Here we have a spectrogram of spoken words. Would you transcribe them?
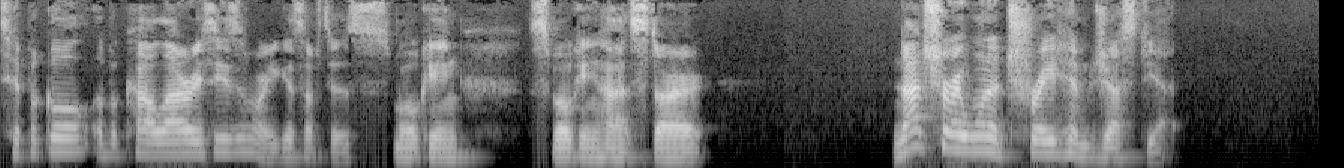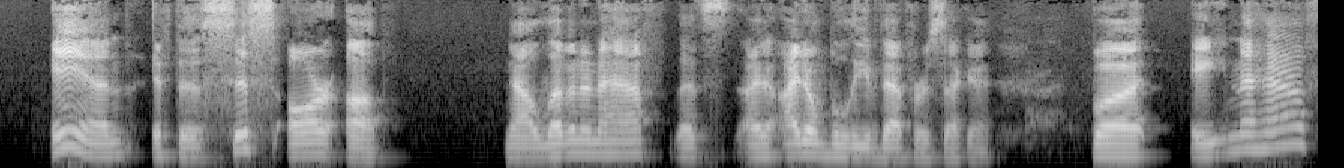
typical of a Kyle Lowry season where he gets off to smoking, smoking hot start. Not sure I want to trade him just yet. And if the assists are up, now 11 and a half, that's, I, I don't believe that for a second, but eight and a half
